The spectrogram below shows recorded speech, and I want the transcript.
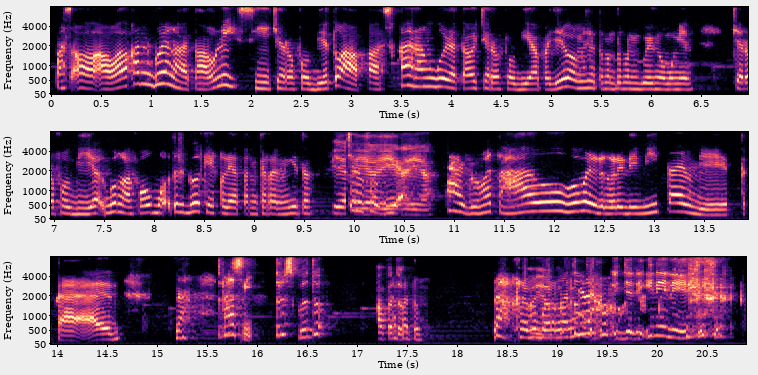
Pas awal-awal kan gue nggak tahu nih si cerofobia tuh apa. Sekarang gue udah tahu cerofobia apa. Jadi kalau misalnya teman-teman gue ngomongin cerofobia, gue nggak FOMO. Terus gue kayak kelihatan keren gitu. Iya iya Cerofobia. iya iya Ah, gue mah tahu. Gue mah udah dengerin di me time gitu kan. terus Tapi terus gue tuh apa tuh apa tuh? Nah, kenapa Oh iya, barengan tuh gitu? jadi ini nih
